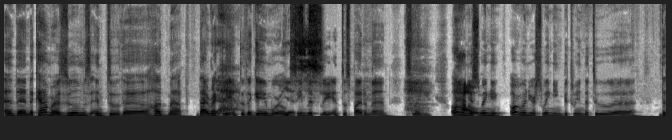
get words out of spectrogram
and then the camera zooms into the HUD map directly Yeah. into the game world Yes. seamlessly into Spider-Man swinging, or when you're swinging, or when you're swinging between the two, uh, the,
